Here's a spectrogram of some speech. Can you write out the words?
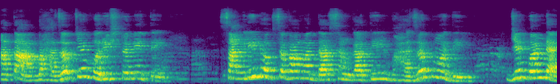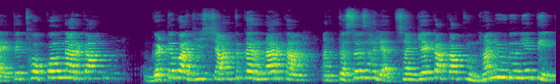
आता भाजपचे वरिष्ठ नेते सांगली लोकसभा मतदारसंघातील भाजपमधील जे बंड आहे ते थोपवणार का? गटबाजी शांत करणार का? आणि तसं झाल्यात संजय काका पुन्हा निवडून येतील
